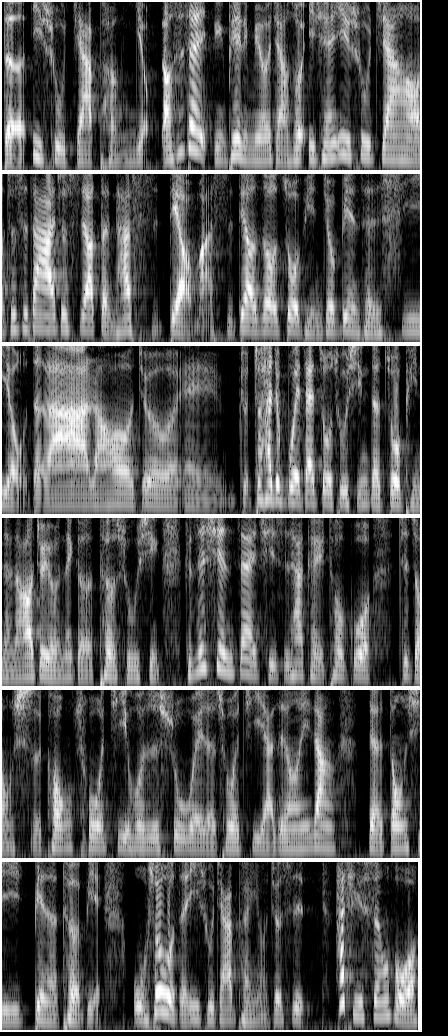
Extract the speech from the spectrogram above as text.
的艺术家朋友。老师在影片里面有讲说，以前艺术家哦，就是大家就是要等他死掉嘛，死掉之后作品就变成稀有的啦，然后就诶，就就他就不会再做出新的作品了，然后就有那个特殊性。可是现在其实他可以透过这种时空戳记或者是数位的戳记啊，这东西让的东西变得特别。我说我的艺术家朋友，就是他其实生活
